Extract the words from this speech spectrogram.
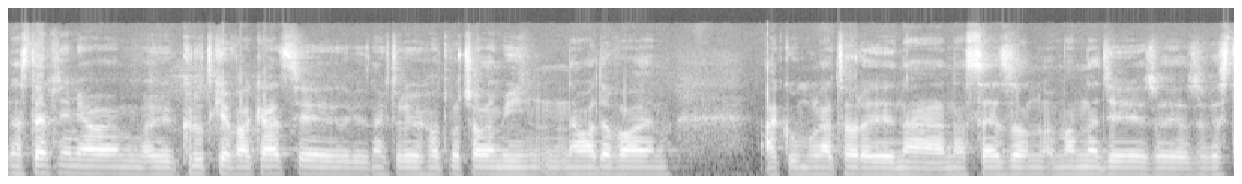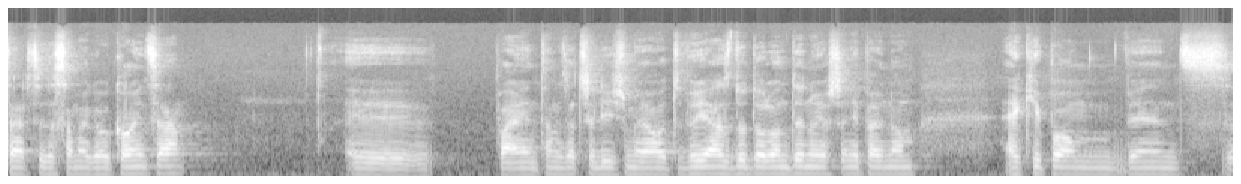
Następnie miałem y, krótkie wakacje, na których odpocząłem i naładowałem akumulatory na, na sezon. Mam nadzieję, że, że wystarczy do samego końca. Y, Pamiętam, zaczęliśmy od wyjazdu do Londynu jeszcze niepełną ekipą, więc,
